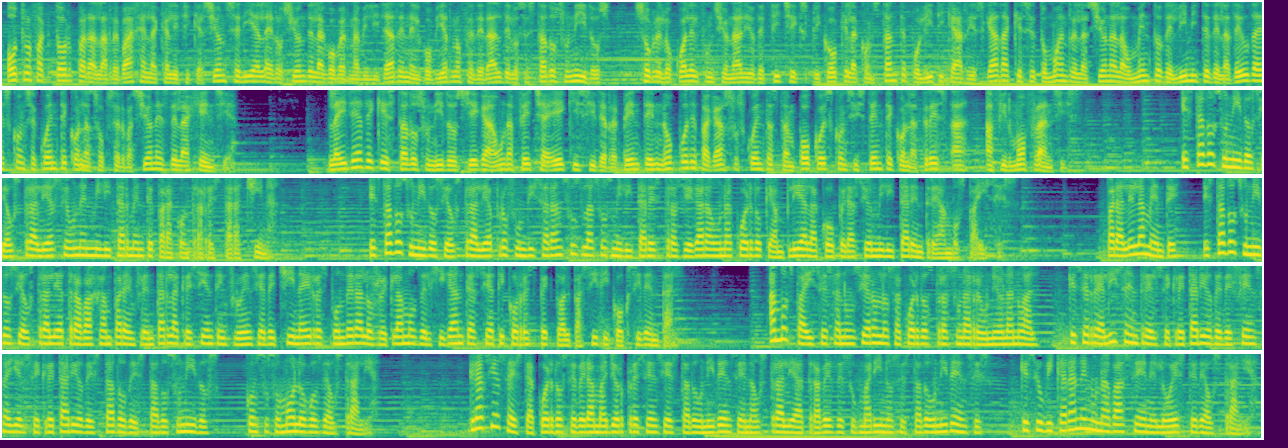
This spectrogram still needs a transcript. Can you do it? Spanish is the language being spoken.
Otro factor para la rebaja en la calificación sería la erosión de la gobernabilidad en el gobierno federal de los Estados Unidos, sobre lo cual el funcionario de Fitch explicó que la constante política arriesgada que se tomó en relación al aumento del límite de la deuda es consecuente con las observaciones de la agencia. La idea de que Estados Unidos llega a una fecha X y de repente no puede pagar sus cuentas tampoco es consistente con la 3A, afirmó Francis. Estados Unidos y Australia se unen militarmente para contrarrestar a China. Estados Unidos y Australia profundizarán sus lazos militares tras llegar a un acuerdo que amplía la cooperación militar entre ambos países. Paralelamente, Estados Unidos y Australia trabajan para enfrentar la creciente influencia de China y responder a los reclamos del gigante asiático respecto al Pacífico Occidental. Ambos países anunciaron los acuerdos tras una reunión anual, que se realiza entre el secretario de Defensa y el secretario de Estado de Estados Unidos, con sus homólogos de Australia. Gracias a este acuerdo se verá mayor presencia estadounidense en Australia a través de submarinos estadounidenses, que se ubicarán en una base en el oeste de Australia.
